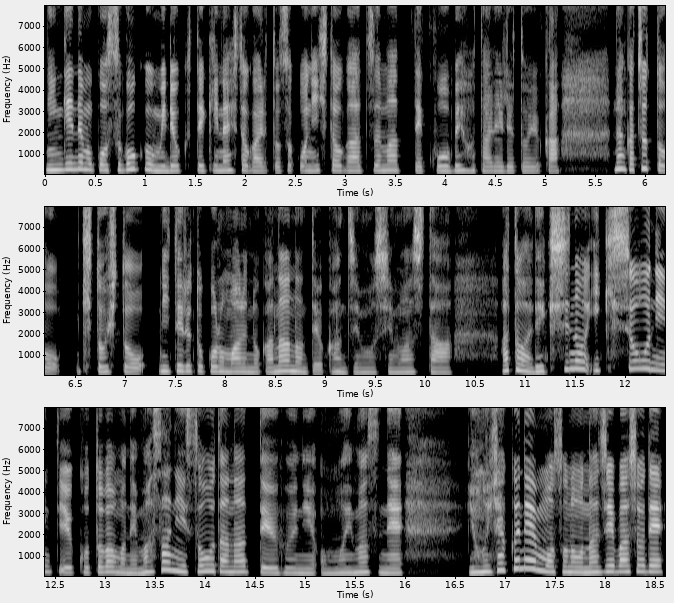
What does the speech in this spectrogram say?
人間でもこうすごく魅力的な人がいるとそこに人が集まって神戸を垂れるというかなんかちょっと人人似てるところもあるのかななんていう感じもしました。あとは歴史の生き証人っていう言葉もねまさにそうだなっていうふうに思いますね。400年もその同じ場所で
